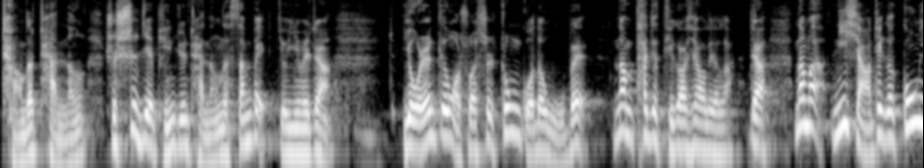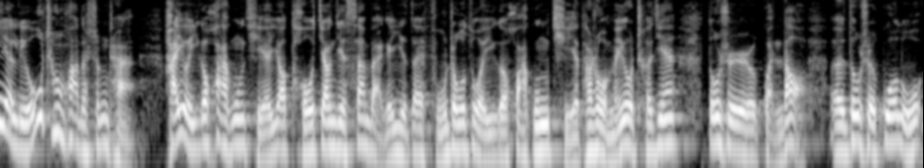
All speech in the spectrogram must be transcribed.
厂的产能是世界平均产能的三倍，就因为这样。有人跟我说是中国的五倍，那么它就提高效率了，这样。那么你想，这个工业流程化的生产，还有一个化工企业要投将近三百个亿在福州做一个化工企业，他说我没有车间，都是管道，呃，都是锅炉。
